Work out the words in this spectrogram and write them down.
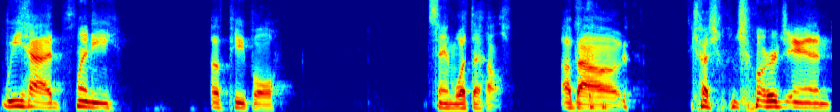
We had plenty of people saying what the hell about Kyshawn George and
